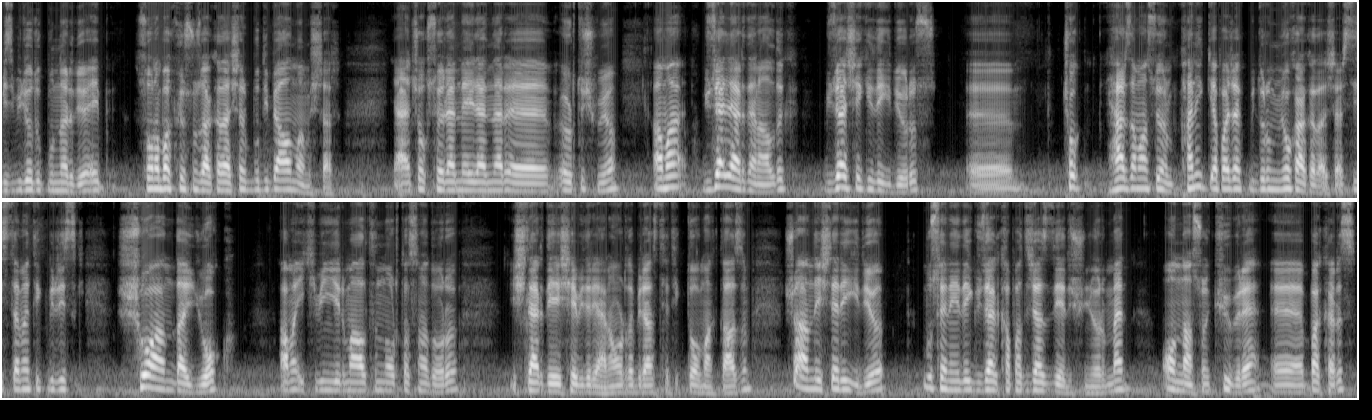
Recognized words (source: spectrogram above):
biz biliyorduk bunları diyor. E, sonra bakıyorsunuz arkadaşlar bu dibi almamışlar. Yani çok söylemle eylemler e, örtüşmüyor. Ama güzel yerden aldık. Güzel şekilde gidiyoruz. E, çok her zaman söylüyorum panik yapacak bir durum yok arkadaşlar. Sistematik bir risk şu anda yok. Ama 2026'nın ortasına doğru işler değişebilir yani. Orada biraz tetikte olmak lazım. Şu anda işler iyi gidiyor. Bu seneyi de güzel kapatacağız diye düşünüyorum ben. Ondan sonra Q1'e e, bakarız.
